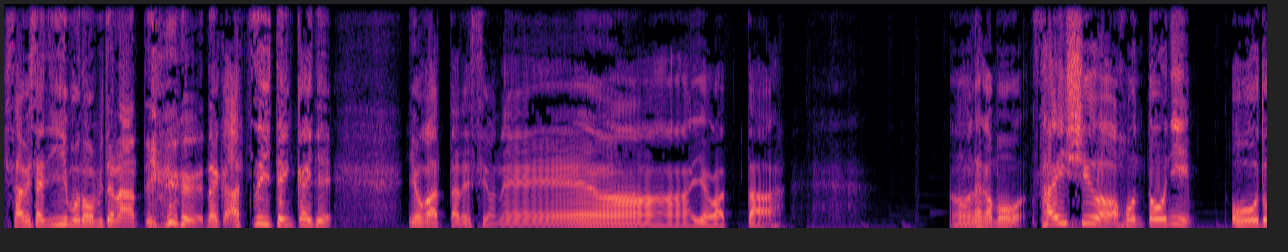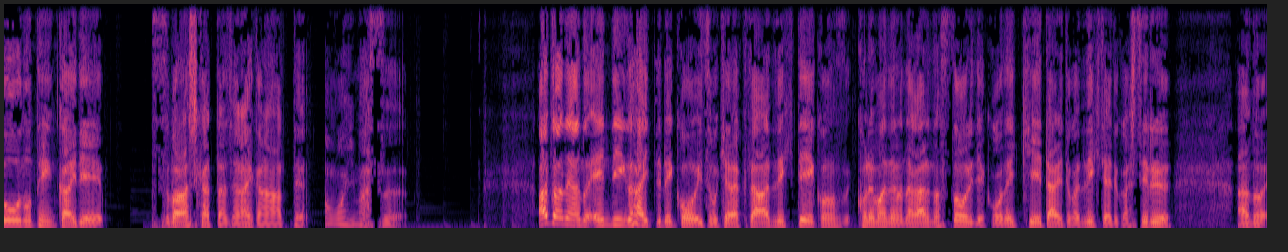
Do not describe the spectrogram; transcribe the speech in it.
久々にいいものを見たなっていうなんか熱い展開で、よかったですよね。ああ、よかった。うん、なんかもう、最終話は本当に王道の展開で素晴らしかったんじゃないかなって思います。あとはね、あの、エンディング入ってね、こう、いつもキャラクター出てきて、この、これまでの流れのストーリーでこうね、消えたりとか出てきたりとかしてる、あの、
